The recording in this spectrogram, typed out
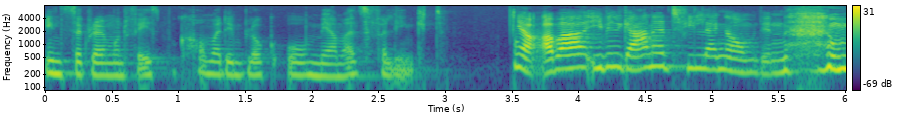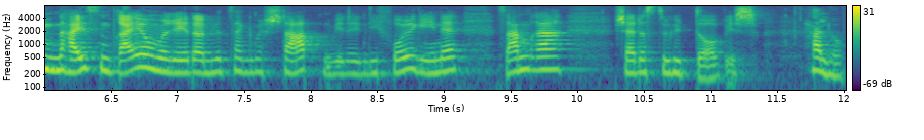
Instagram und Facebook haben wir den Blog auch mehrmals verlinkt. Ja, aber ich will gar nicht viel länger um den, um den heißen Brei reden und würde sagen, wir starten wieder in die Folge. Ne? Sandra, schau, dass du heute da bist. Hallo.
